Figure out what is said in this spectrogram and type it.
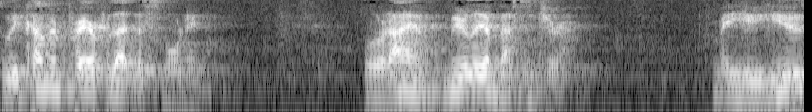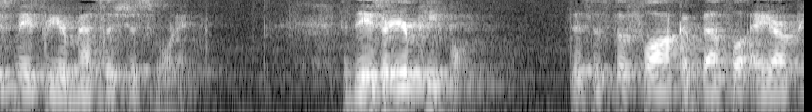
So we come in prayer for that this morning. Lord, I am merely a messenger. May you use me for your message this morning. And these are your people. This is the flock of Bethel ARP.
